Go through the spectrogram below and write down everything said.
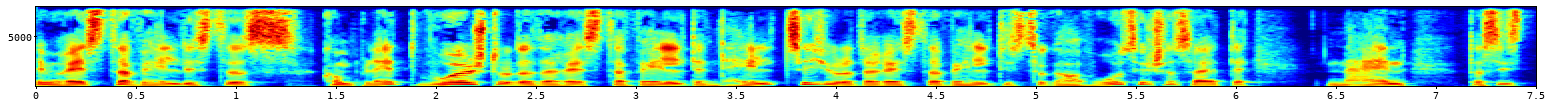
dem Rest der Welt ist das komplett wurscht oder der Rest der Welt enthält sich oder der Rest der Welt ist sogar auf russischer Seite. Nein, das ist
